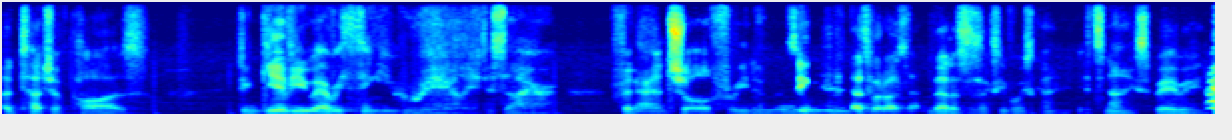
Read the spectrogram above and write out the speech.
a touch of pause to give you everything you really desire. Financial freedom. Mm. See, that's what I was. That is a sexy voice guy. It's nice, baby.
